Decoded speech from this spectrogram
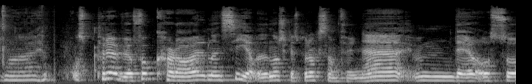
Nei, Vi prøver å forklare den sida ved det norske språksamfunnet Det er også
